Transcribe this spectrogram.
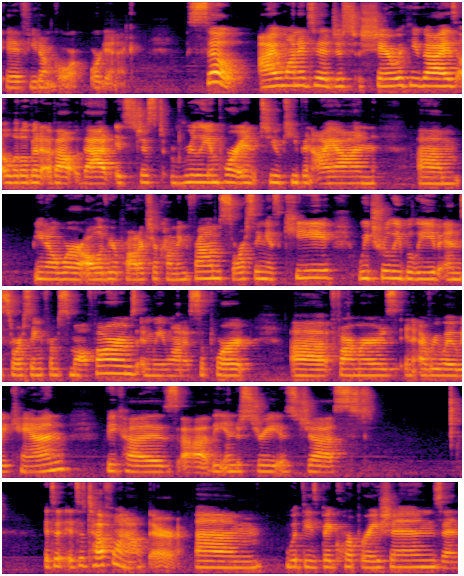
if you don't go organic so I wanted to just share with you guys a little bit about that. It's just really important to keep an eye on, um, you know, where all of your products are coming from. Sourcing is key. We truly believe in sourcing from small farms, and we want to support uh, farmers in every way we can because uh, the industry is just it's a it's a tough one out there um, with these big corporations, and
